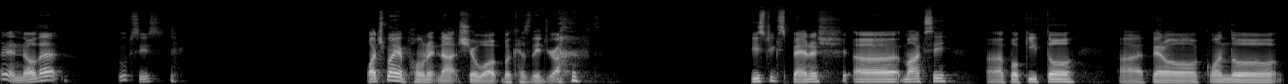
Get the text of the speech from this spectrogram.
I didn't know that. Oopsies. Watch my opponent not show up because they dropped. Do you speak Spanish, uh, Moxie? Uh, poquito. Uh, pero cuando...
